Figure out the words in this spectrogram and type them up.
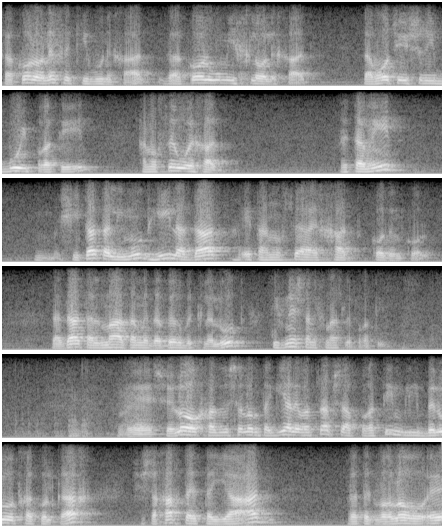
שהכל הולך לכיוון אחד והכל הוא מכלול אחד. למרות שיש ריבוי פרטים, הנושא הוא אחד. ותמיד שיטת הלימוד היא לדעת את הנושא האחד קודם כל. לדעת על מה אתה מדבר בכללות לפני שאתה נכנס לפרטים. ושלא, חז ושלום, תגיע למצב שהפרטים בלבלו אותך כל כך, ששכחת את היעד ואתה כבר לא רואה,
